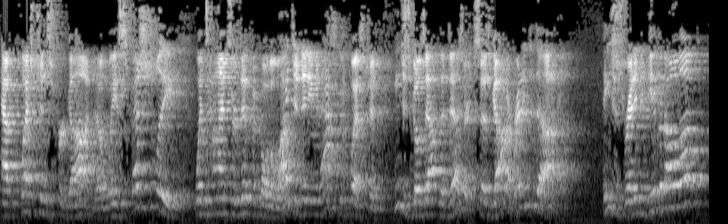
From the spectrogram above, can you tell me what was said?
have questions for God, don't we? Especially when times are difficult. Elijah didn't even ask a question. He just goes out in the desert and says, God, I'm ready to die. He's just ready to give it all up.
